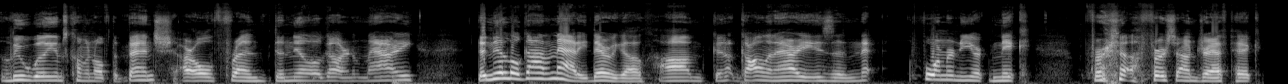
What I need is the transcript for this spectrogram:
Lou Williams coming off the bench, our old friend Danilo Gallinari. Danilo Gallinari, there we go. Um, Gallinari is a ne- former New York Knick first, uh, first round draft pick.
